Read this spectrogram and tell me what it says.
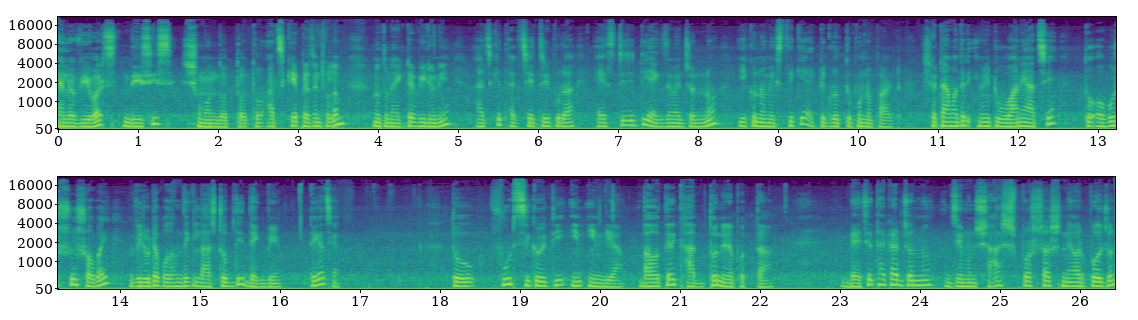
Hello viewers, this is Suman Dutta. তো আজকে প্রেজেন্ট হলাম নতুন একটা ভিডিও নিয়ে। আজকে থাকছে ত্রিপুরা এসটিজিটি এক্সামের জন্য ইকোনমিক্স থেকে একটা গুরুত্বপূর্ণ পার্ট সেটা আমাদের ইউনিট ওয়ানে আছে। তো অবশ্যই সবাই ভিডিওটা প্রথম থেকে লাস্ট অবধি দেখবে। ঠিক আছে? তো ফুড সিকিউরিটি ইন ইন্ডিয়া ভারতের খাদ্য নিরাপত্তা। বেঁচে থাকার জন্য যেমন শ্বাস প্রশ্বাস নেওয়ার প্রয়োজন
